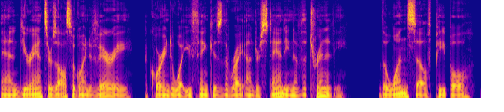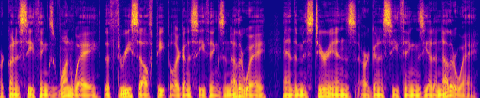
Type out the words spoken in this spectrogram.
And your answer is also going to vary according to what you think is the right understanding of the Trinity. The one self people are going to see things one way, the three self people are going to see things another way, and the Mysterians are going to see things yet another way.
